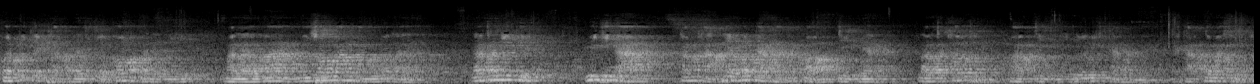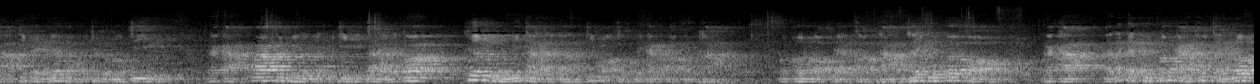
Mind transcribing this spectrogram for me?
คนที่เคยทำอะไรที่เกี่ยวข้องกับประเด็นนี้ มาแล้วบ้างมีช่องว่างความรู้อะไร แล้วถ้านี่คือวิธีการคำถามที่เราต้องการหาคำตอบจริงเนี่ยเราจะเข้าถึงความจริงด้วยวิธีการยังไง นะครับก็มาสู่พาร์ทที่เป็นเรื่องของ methodology นะครับว่าคุณมีระเบียบวิธีวิจัยแล้วก็เครื่องมือวิจัยอะไรที่เหมาะสมในการตอบคำถามบางคนออกแบบสอบถามใช้ Google Form นะครับแต่ถ้าเกิดคุณต้องการเข้าใจโลก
